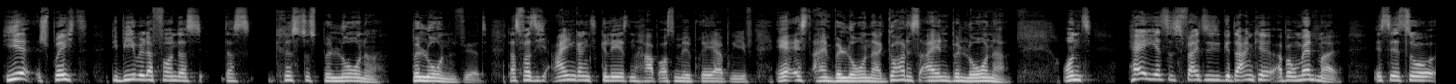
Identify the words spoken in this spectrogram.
Hier spricht die Bibel davon, dass, dass Christus belohne, belohnen wird. Das, was ich eingangs gelesen habe aus dem Hebräerbrief. Er ist ein Belohner. Gott ist ein Belohner. Und hey, jetzt ist vielleicht dieser Gedanke, aber Moment mal, ist jetzt so,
